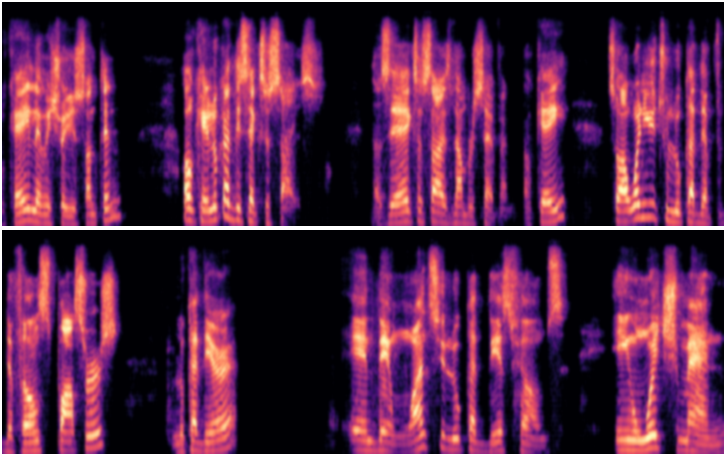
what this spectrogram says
Okay, let me show you something. Okay, look at this exercise. That's the exercise number seven, okay? So I want you to look at the, the film sponsors. Look at there. And then once you look at these films, in which man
